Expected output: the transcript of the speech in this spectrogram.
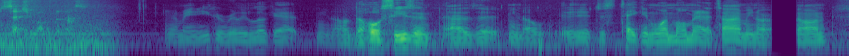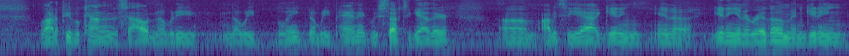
set you up for this? Can really look at you know the whole season as it you know it just taking one moment at a time. You know, on a lot of people counted us out. Nobody nobody blinked. Nobody panicked. We stuck together. Um, obviously, yeah, getting in a getting in a rhythm and getting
